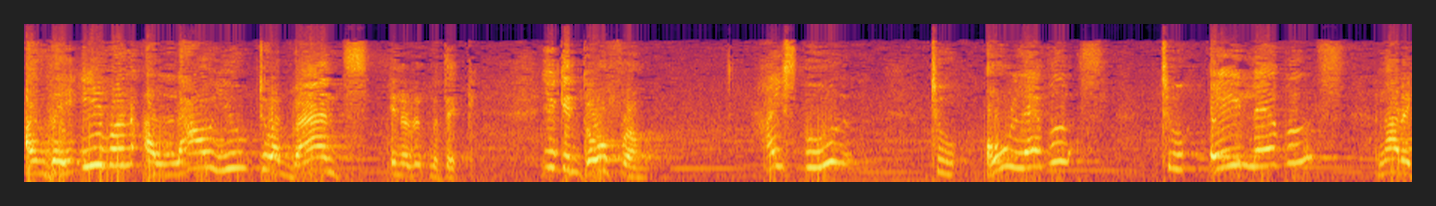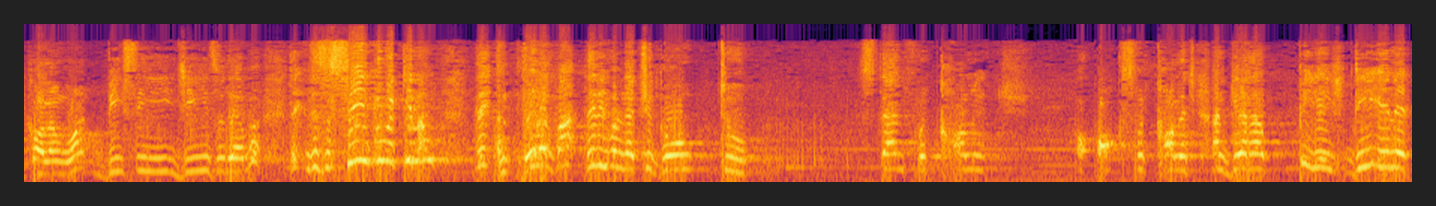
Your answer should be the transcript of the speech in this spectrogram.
And they even allow you to advance in arithmetic. You can go from high school to O levels to A levels. Now they call them what? BCGs, whatever. There's the same curriculum. They, they'll, they'll even let you go to Stanford College or Oxford College and get a PhD in it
